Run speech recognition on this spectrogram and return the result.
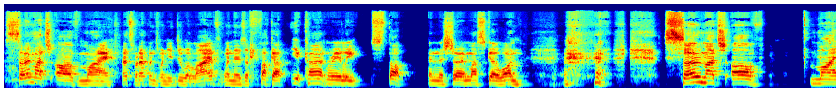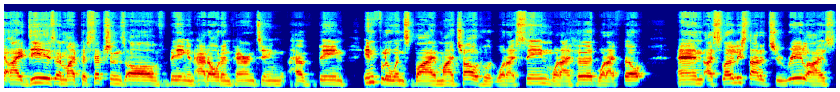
So much of my that's what happens when you do a live. When there's a fuck up, you can't really stop, and the show must go on. so much of my ideas and my perceptions of being an adult and parenting have been influenced by my childhood, what I seen, what I heard, what I felt. And I slowly started to realize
